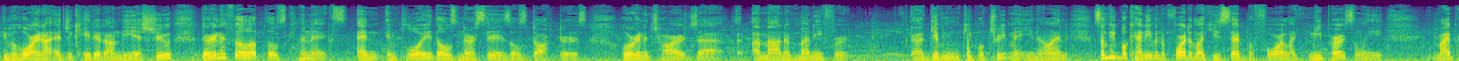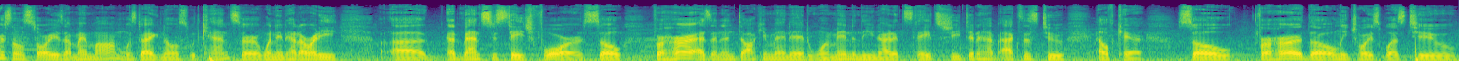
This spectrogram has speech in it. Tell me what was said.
People who are not educated on the issue, they're going to fill up those clinics and employ those nurses, those doctors who are going to charge that amount of money for uh, giving people treatment, you know, and some people can't even afford it. Like you said before, like me personally, my personal story is that my mom was diagnosed with cancer when it had already uh, advanced to stage four. So for her, as an undocumented woman in the United States, she didn't have access to health care. So for her, the only choice was to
